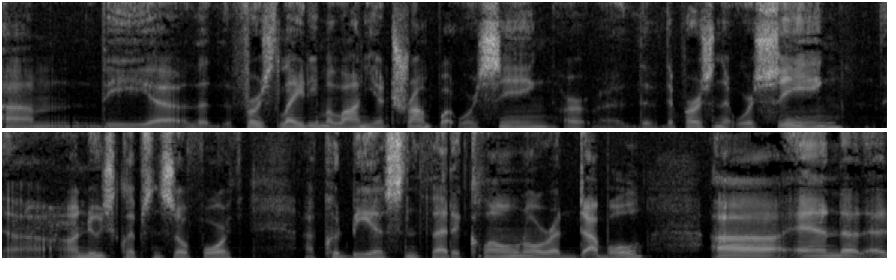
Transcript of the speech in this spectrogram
um, the, uh, the the First Lady Melania Trump, what we're seeing, or uh, the the person that we're seeing uh, on news clips and so forth, could be a synthetic clone or a double. Uh, and uh, uh,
